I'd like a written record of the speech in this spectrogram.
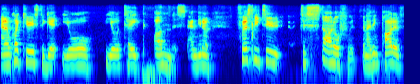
And I'm quite curious to get your your take on this. And you know firstly to to start off with and I think part of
